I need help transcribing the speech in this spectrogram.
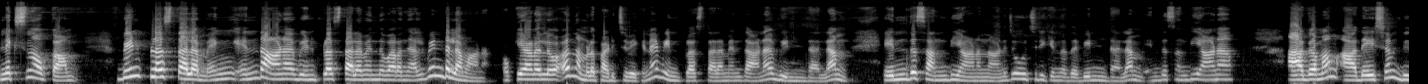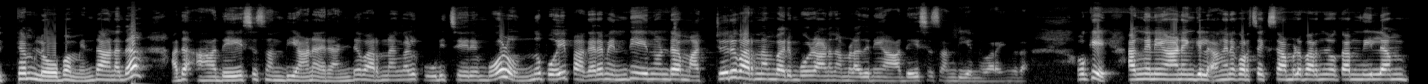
നെക്സ്റ്റ് നോക്കാം. വിൺ പ്ലസ് സ്ഥലം എന്താണ് വിൺ പ്ലസ് സ്ഥലം എന്ന് പറഞ്ഞാൽ വിണ്ടലമാണ്. ഓക്കെ ആണല്ലോ? അത് നമ്മൾ പഠിച്ചു വെക്കണേ. വിൺ പ്ലസ് സ്ഥലം എന്താണ്? വിണ്ടലം. എന്ത് സന്ധിയാണെന്നാണ് ചോദിച്ചിരിക്കുന്നത്. വിണ്ടലം. എന്ത് സന്ധിയാണ്? ആഗമം ആദേശം ദ്വിത്വം ലോപം. എന്താണത്? അത് ആദേശ സന്ധിയാണ് രണ്ട് വർണങ്ങൾ കൂടിച്ചേരുമ്പോൾ ഒന്ന് പോയി പകരം എന്ത് ചെയ്യുന്നുണ്ട്? മറ്റൊരു വർണം വരുമ്പോഴാണ് നമ്മൾ അതിനെ ആദേശ സന്ധി എന്ന് പറയുന്നത്. ഓക്കെ അങ്ങനെയാണെങ്കിൽ അങ്ങനെ കുറച്ച് എക്സാമ്പിൾ പറഞ്ഞു നോക്കാം. നിലം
